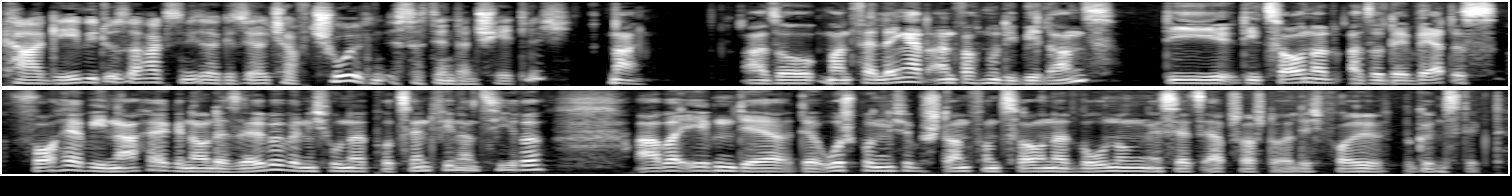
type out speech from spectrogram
KG, wie du sagst, in dieser Gesellschaft Schulden. Ist das denn dann schädlich? Nein. Also man verlängert einfach nur die Bilanz. Die, die 200, also der Wert ist vorher wie nachher genau derselbe, wenn ich 100 Prozent finanziere. Aber eben der, der ursprüngliche Bestand von 200 Wohnungen ist jetzt erbschaftssteuerlich voll begünstigt.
